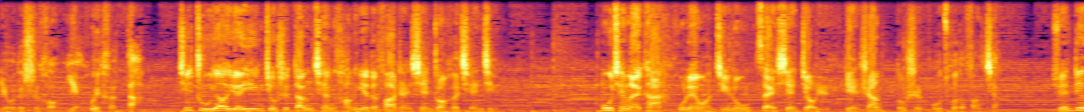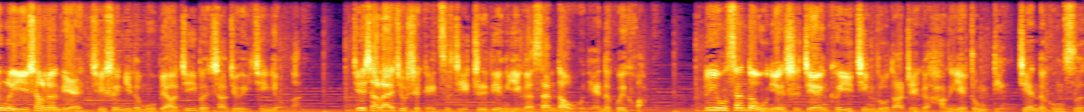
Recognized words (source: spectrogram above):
有的时候也会很大。其主要原因就是当前行业的发展现状和前景。目前来看，互联网金融、在线教育、电商都是不错的方向。选定了以上两点，其实你的目标基本上就已经有了。接下来就是给自己制定一个三到五年的规划，利用三到五年时间可以进入到这个行业中顶尖的公司。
